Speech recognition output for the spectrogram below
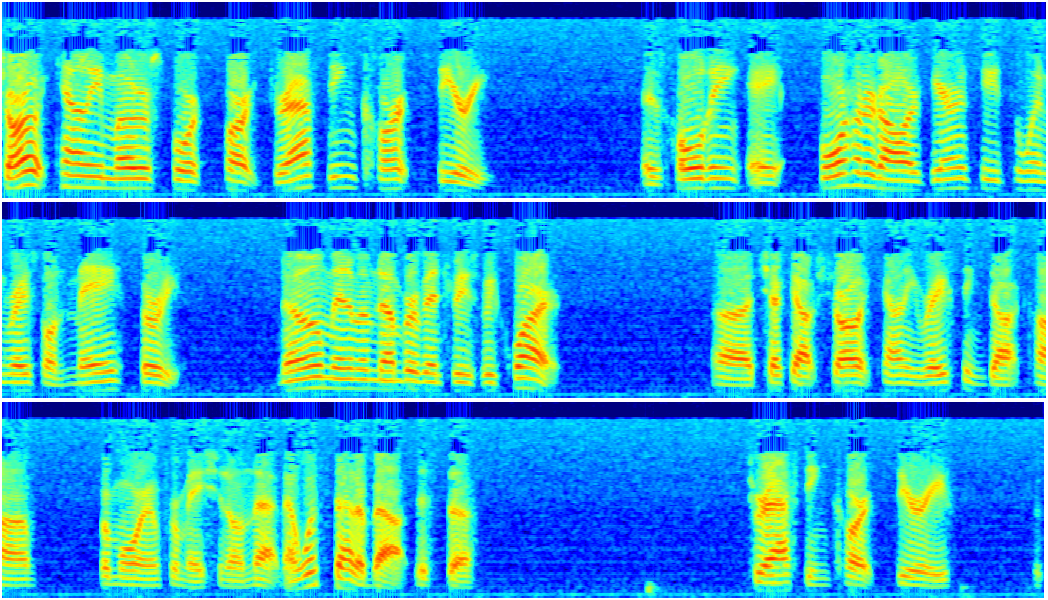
Charlotte County Motorsports Park Drafting Cart Series is holding a $400 guaranteed to win race on May 30th. No minimum number of entries required. Uh, check out charlottecounty.racing.com for more information on that. Now, what's that about? This uh, drafting cart series that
